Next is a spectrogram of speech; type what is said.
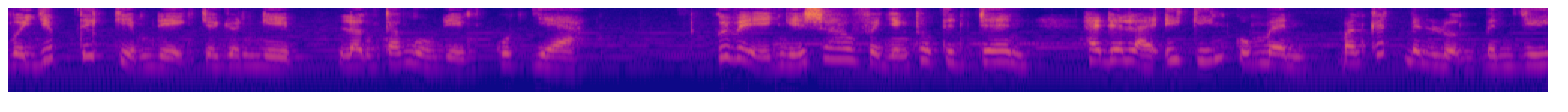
vừa giúp tiết kiệm điện cho doanh nghiệp lẫn cả nguồn điện quốc gia. Quý vị nghĩ sao về những thông tin trên? Hãy để lại ý kiến của mình bằng cách bình luận bên dưới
